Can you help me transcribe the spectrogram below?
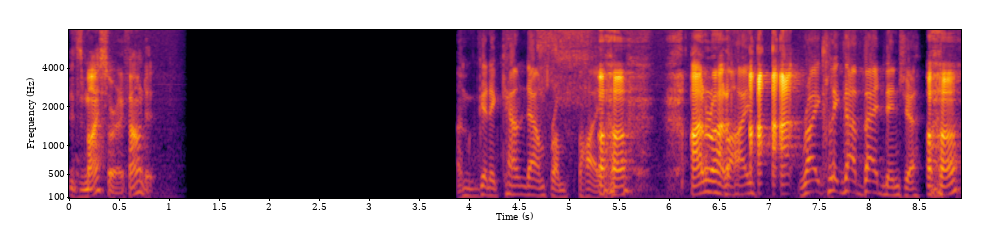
It's my sword. I found it. I'm gonna count down from five. Uh huh. I don't know how to. Five. Right click that bed, Ninja. Uh huh.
